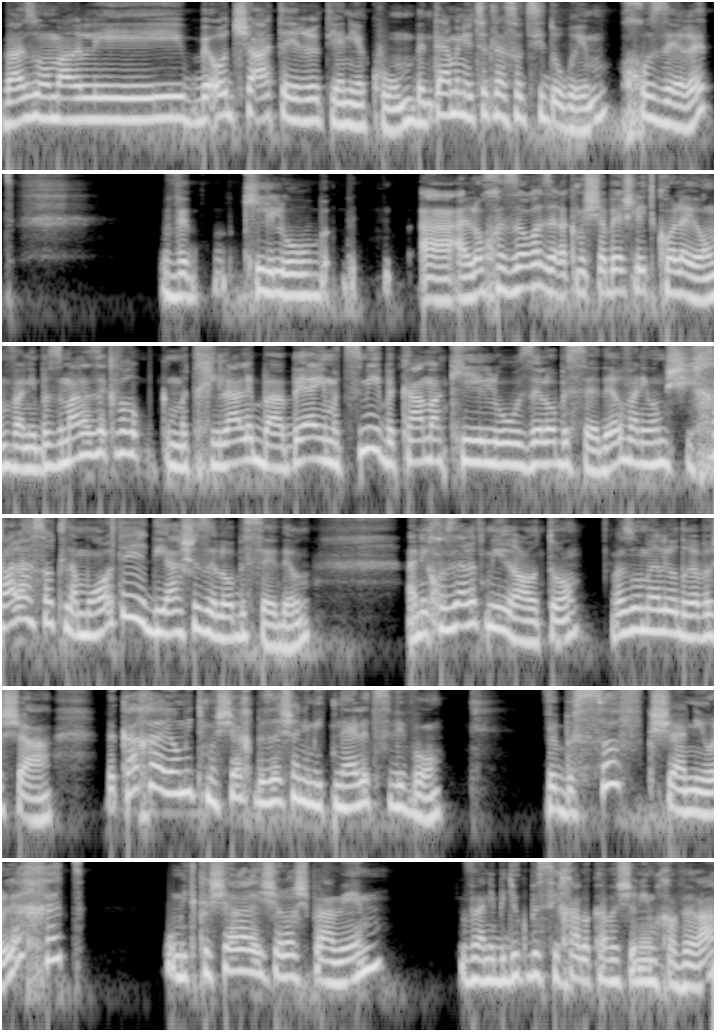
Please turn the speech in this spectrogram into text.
ואז הוא אמר לי, בעוד שעה תעירי אותי אני אקום, בינתיים אני יוצאת לעשות סידורים, חוזרת, וכאילו, הלוך חזור הזה רק משבש לי את כל היום, ואני בזמן הזה כבר מתחילה לבעבע עם עצמי בכמה כאילו זה לא בסדר, ואני ממשיכה לעשות למרות הידיעה שזה לא בסדר. אני חוזרת מעירה אותו, ואז הוא אומר לי עוד רבע שעה, וככה היום מתמשך בזה שאני מתנהלת סביבו, ובסוף כשאני הולכת, הוא מתקשר אליי שלוש פעמים, ואני בדיוק בשיחה בקו השני עם חברה,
